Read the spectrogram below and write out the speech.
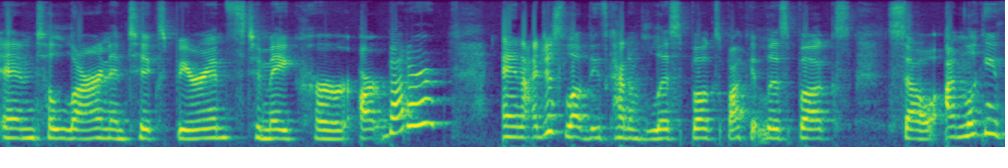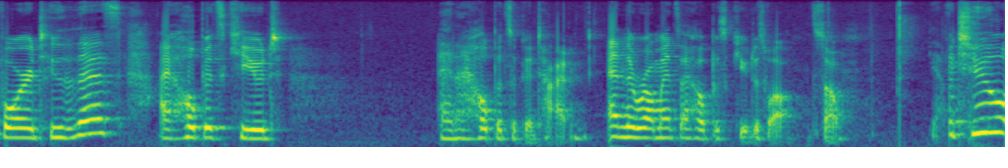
and to learn and to experience to make her art better. And I just love these kind of list books, bucket list books. So I'm looking forward to this. I hope it's cute and I hope it's a good time. And the romance I hope is cute as well. So yeah. Two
